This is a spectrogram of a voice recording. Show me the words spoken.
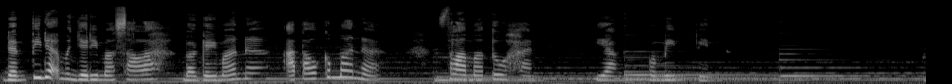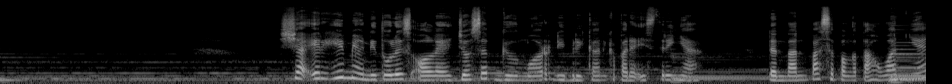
dan tidak menjadi masalah bagaimana atau ke mana selama Tuhan yang memimpin. Syair him yang ditulis oleh Joseph Gilmore diberikan kepada istrinya, dan tanpa sepengetahuannya,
